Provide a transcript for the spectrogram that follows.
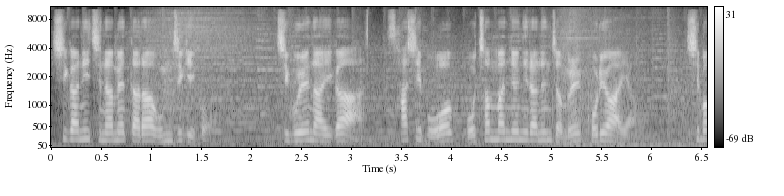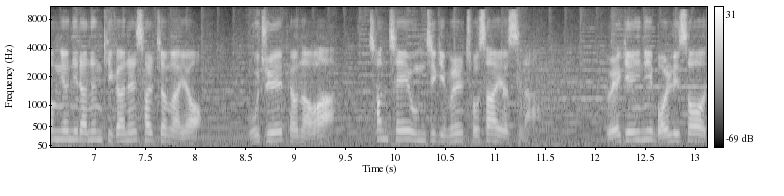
시간이 지남에 따라 움직이고 지구의 나이가 45억 5천만 년이라는 점을 고려하여 10억 년이라는 기간을 설정하여 우주의 변화와 천체의 움직임을 조사하였으나 외계인이 멀리서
